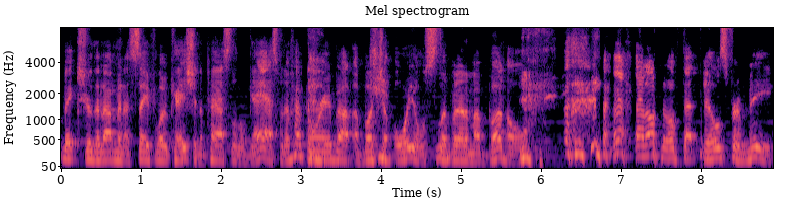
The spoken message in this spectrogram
make sure that I'm in a safe location to pass a little gas, but if I have to worry about a bunch of oil slipping out of my butthole, I don't know if that pill's for me.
